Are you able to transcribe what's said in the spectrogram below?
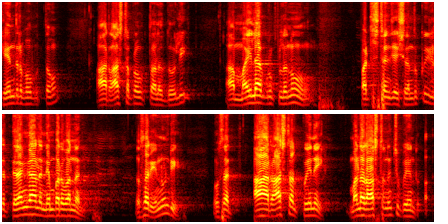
కేంద్ర ప్రభుత్వం ఆ రాష్ట్ర ప్రభుత్వాల దోలి ఆ మహిళా గ్రూపులను పటిష్టం చేసేందుకు ఇక్కడ తెలంగాణ నెంబర్ వన్ అని. ఒకసారి ఎన్నుండి? ఒకసారి ఆ రాష్ట్రాలు పోయినాయి. మన రాష్ట్రం నుంచి పోయినారు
